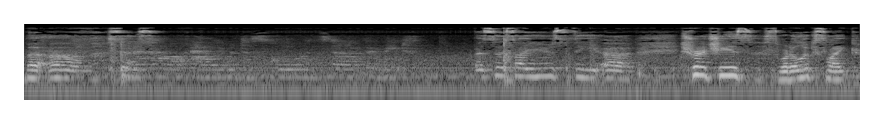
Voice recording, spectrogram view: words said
But um, since But since I used the uh, shredded cheese, this is what it looks like.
